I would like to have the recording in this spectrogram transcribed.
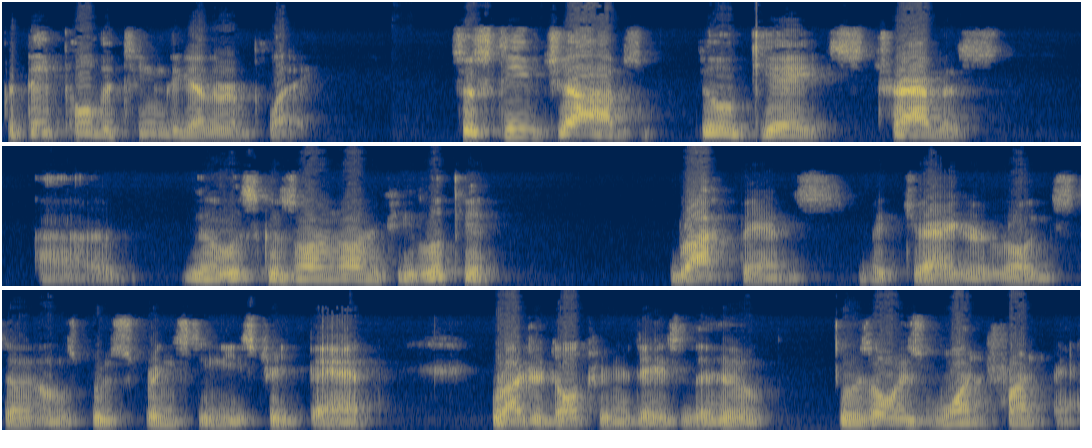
but they pull the team together and play. So Steve Jobs, Bill Gates, Travis, uh, you know, the list goes on and on. If you look at rock bands, Mick Jagger, Rolling Stones, Bruce Springsteen, E Street Band, Roger Daltrey in the days of the Who. There was always one front man.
